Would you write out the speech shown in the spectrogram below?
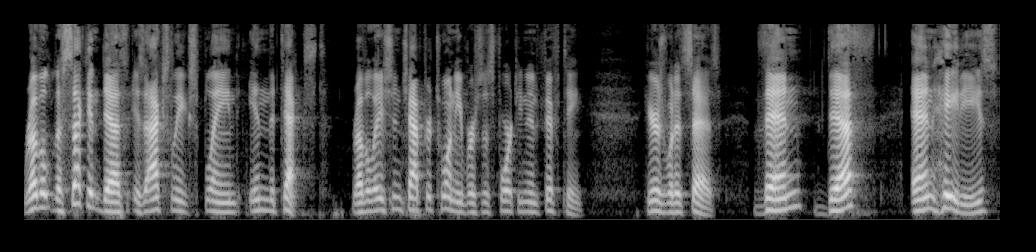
Revel- the second death is actually explained in the text. Revelation chapter 20, verses 14 and 15. Here's what it says Then death and Hades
